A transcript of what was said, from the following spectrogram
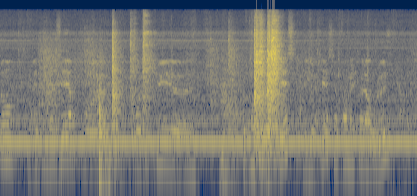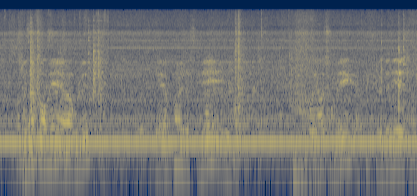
Temps, on mettre le laser pour, euh, effectuer euh, le contour de la les deux pièces. Après, on met à la rouleuse. On les a formés à la rouleuse. Et après, on les a soudés et pour les rassembler. Et après, il donner ça.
